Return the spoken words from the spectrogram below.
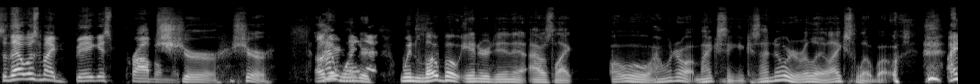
So that was my biggest problem. Sure, sure. Other I wondered that- when Lobo entered in it, I was like, oh, I wonder what Mike's thinking because I know he really likes Lobo. I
